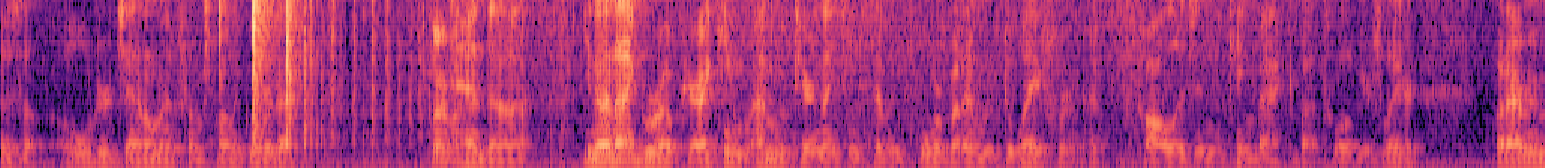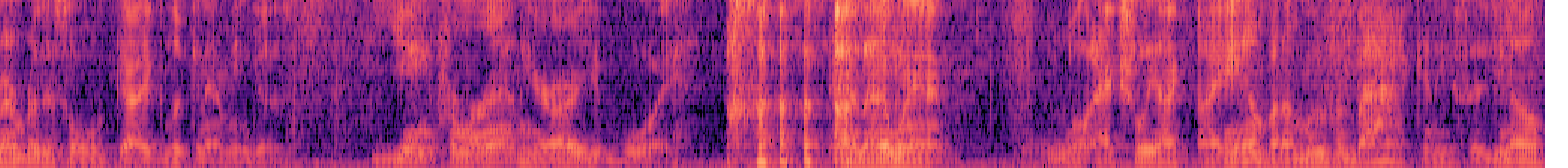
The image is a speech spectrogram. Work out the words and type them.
was an older gentleman from Punta Gorda, sorry about and uh, you know, and I grew up here. I came, I moved here in 1974, but I moved away for uh, college and came back about 12 years later. But I remember this old guy looking at me and goes, "You ain't from around here, are you, boy?" And I went, well, actually, I, I am, but I'm moving back. And he said, you know,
